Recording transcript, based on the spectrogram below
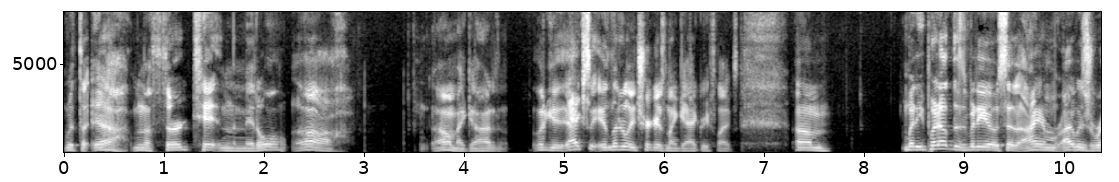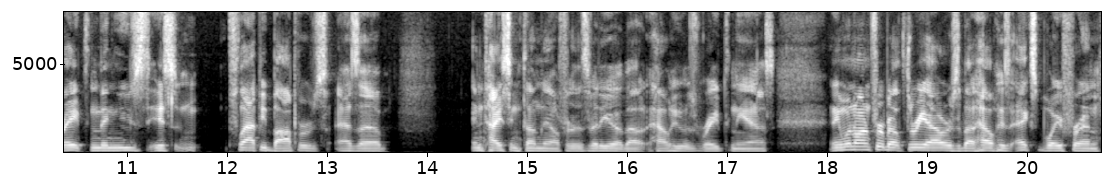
with the ugh, and the third tit in the middle. Oh, oh my god! Like it actually, it literally triggers my gag reflex. Um, but he put out this video said I am I was raped and then used his flappy boppers as a enticing thumbnail for this video about how he was raped in the ass. And he went on for about three hours about how his ex boyfriend,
